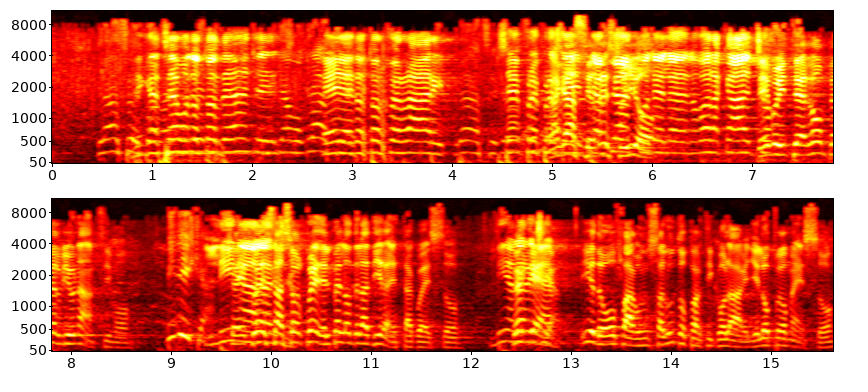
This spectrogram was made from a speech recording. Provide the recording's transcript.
grazie. Ringraziamo il dottor De Vediamo, e il dottor Ferrari, Grazie, sempre grazie. presenti Ragazzi, a adesso fianco io del Novara Calcio. Devo interrompervi un attimo. Mi dica. Linea C'è questa sorpresa, il bello della diretta questo. Linea. Perché io devo fare un saluto particolare, gliel'ho promesso,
